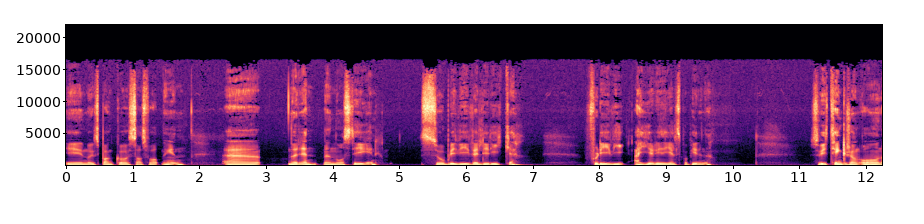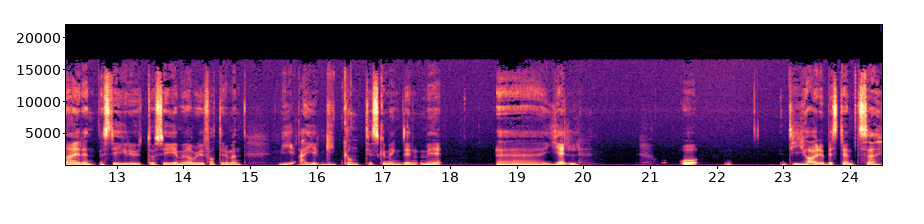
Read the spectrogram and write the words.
i Norges Bank og statsforvaltningen. Eh, når rentene nå stiger, så blir vi veldig rike. Fordi vi eier de gjeldspapirene. Så vi tenker sånn Å nei, rentene stiger ute og stiger hjemme, da blir vi fattigere. Men vi eier gigantiske mengder med eh, gjeld. Og de har bestemt seg,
